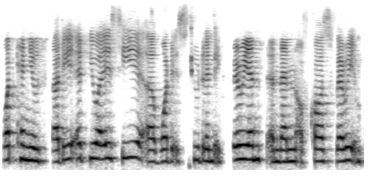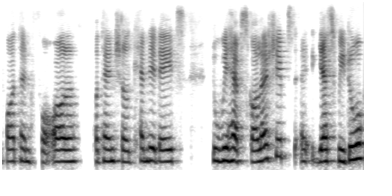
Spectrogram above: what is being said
what can you study at UIC, uh, what is student experience, and then, of course, very important for all potential candidates, do we have scholarships? Uh, yes, we do.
